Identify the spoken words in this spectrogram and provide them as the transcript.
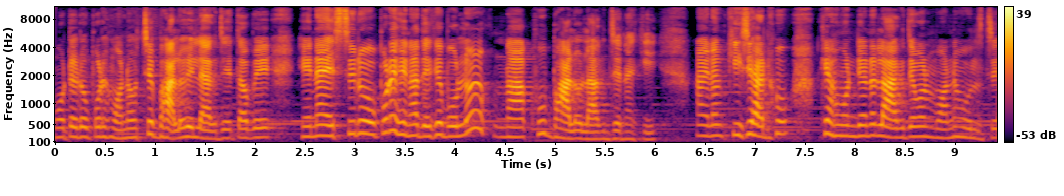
মোটের ওপরে মনে হচ্ছে ভালোই লাগছে। তবে হেনা এসেছিল ওপরে, হেনা দেখে বলল, না, খুব ভালো লাগছে নাকি। আমি বললাম, কী জানো, কেমন যেন লাগছে, আমার মনে হচ্ছে।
